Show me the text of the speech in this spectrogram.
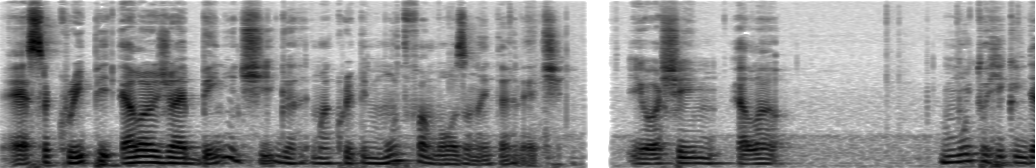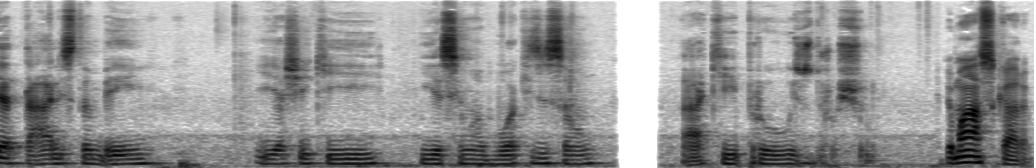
Essa creep, ela já é bem antiga, é uma creep muito famosa na internet. Eu achei ela muito rica em detalhes também e achei que ia ser uma boa aquisição aqui pro esdrúxulo. É massa, cara.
